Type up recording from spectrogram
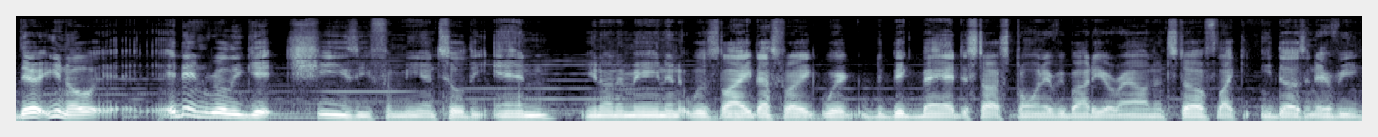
there, you know, it didn't really get cheesy for me until the end. You know what I mean? And it was like that's like where the big bad just starts throwing everybody around and stuff, like he does in every,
